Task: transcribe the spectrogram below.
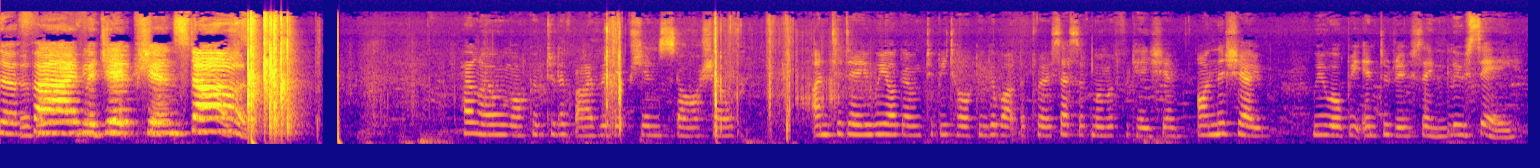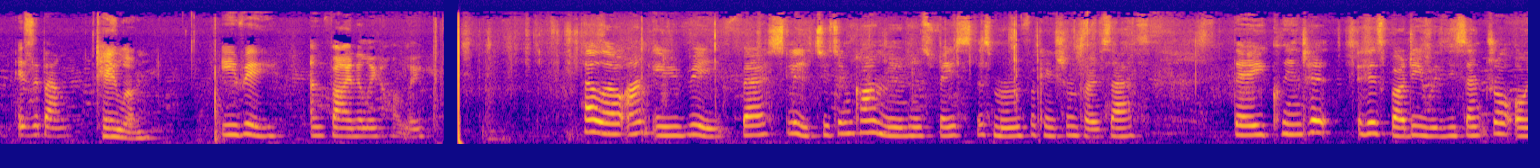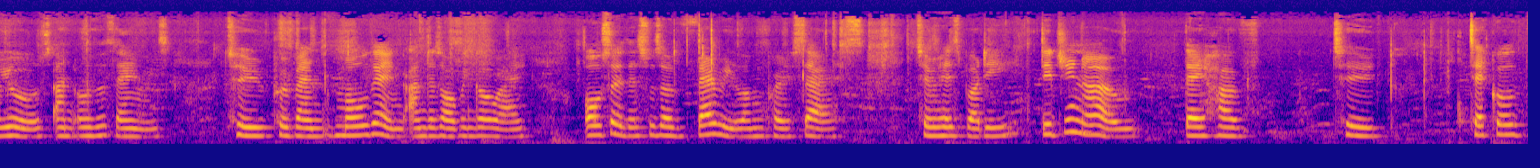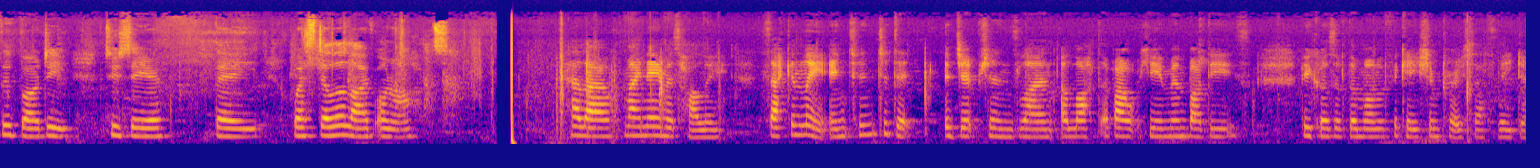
The five Egyptian stars. Hello and welcome to the Five Egyptian Star Show. And today we are going to be talking about the process of mummification. On the show, we will be introducing Lucy. Isabel, Caelem. Evie, And finally, Hollie. Hello, I'm Evie. Firstly, Tutankhamun has faced this mummification process. They cleaned his body with essential oils and other things to prevent moulding and dissolving away. Also, this was a very long process to his body. Did you know they have to tickle the body to see if they were still alive or not? Hello, my name is Hollie. Secondly, ancient Egy- Egyptians learned a lot about human bodies because of the mummification process they do.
